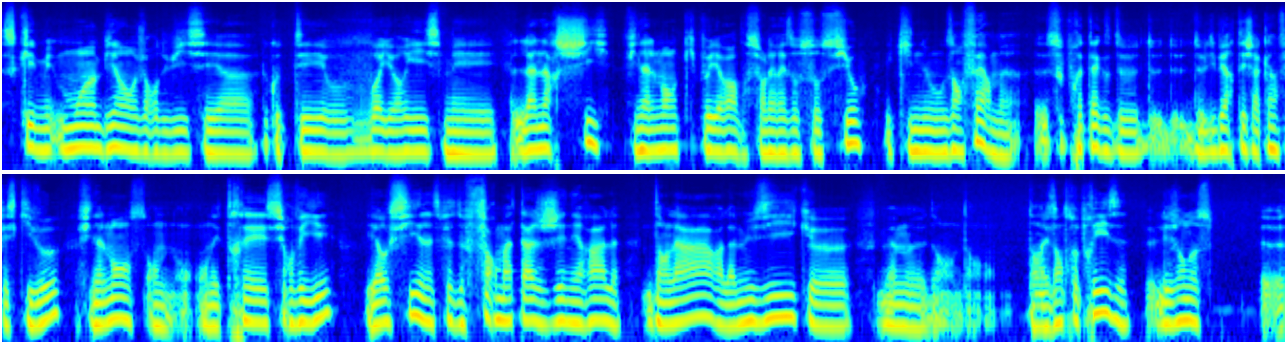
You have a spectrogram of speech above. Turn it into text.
ce qui est moins bien aujourd'hui, c'est euh, le côté voyeurisme et l'anarchie finalement qui peut y avoir sur les réseaux sociaux et qui nous enferme sous prétexte de, de, de, liberté, chacun fait ce qu'il veut. Finalement, on, on est très surveillé il y a aussi une espèce de formatage général dans l'art, la musique, euh, même dans, dans, dans les entreprises. Les gens euh,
